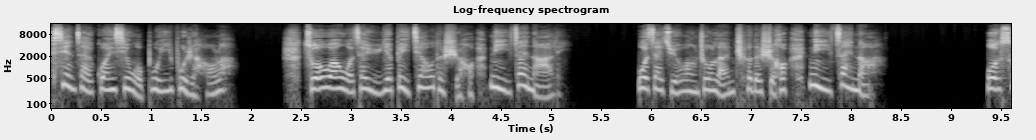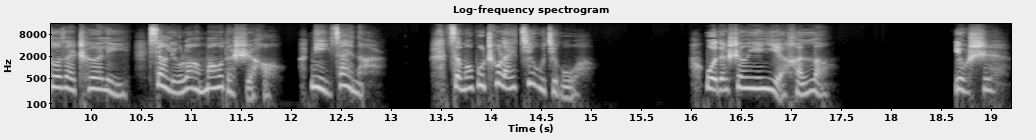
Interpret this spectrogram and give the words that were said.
现在关心我不依不饶了。昨晚我在雨夜被浇的时候，你在哪里？我在绝望中拦车的时候，你在哪？我缩在车里像流浪猫的时候，你在哪儿？怎么不出来救救我？我的声音也很冷。有事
